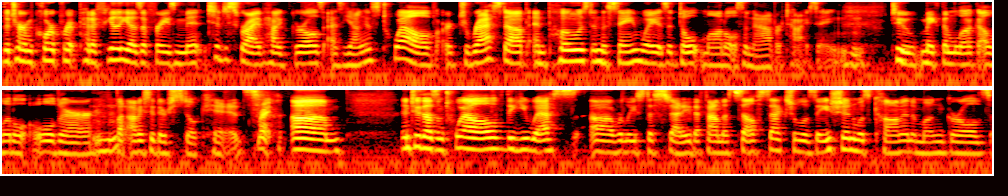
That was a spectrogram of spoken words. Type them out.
The term corporate pedophilia is a phrase meant to describe how girls as young as 12 are dressed up and posed in the same way as adult models in advertising to make them look a little older, but obviously they're still kids. Right. Um, in 2012, the US uh, released a study that found that self sexualization was common among girls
